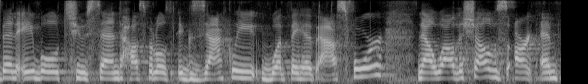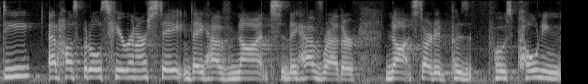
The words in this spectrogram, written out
been able to send hospitals exactly what they have asked for. Now, while the shelves aren't empty at hospitals here in our state, they have not, they have rather not started postponing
